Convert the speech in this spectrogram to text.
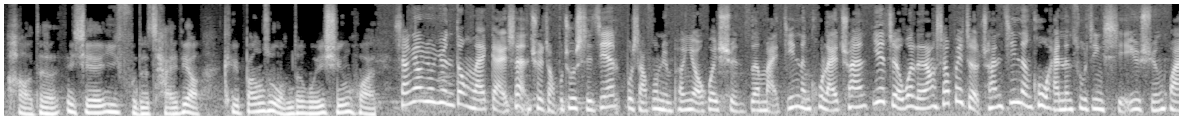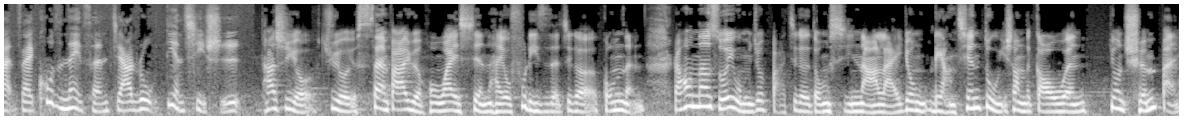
好的一些衣服的材料，可以帮助我们的微循环。想要用运动来改善，却找不出时间，不少妇女朋友会选择买机能裤来穿。业者为了让消费者穿机能裤还能促进血液循环，在裤子内层加入电气石。它是有具有散发远红外线，还有负离子的这个功能。然后呢，所以我们就把这个东西拿来用两千度以上的高温，用全板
